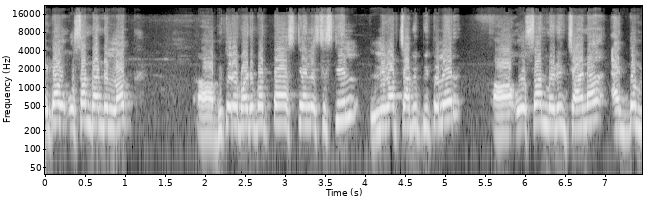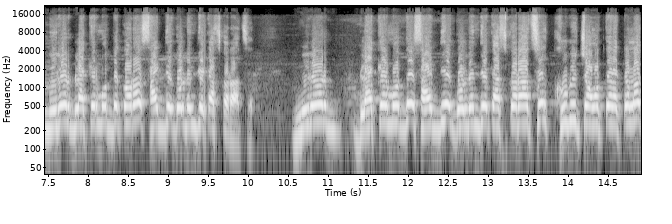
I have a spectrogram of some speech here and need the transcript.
এটা ওসান ব্র্যান্ডের লক ভিতরে বডি পার্টটা স্টেনলেস স্টিল লিভার চাবি পিতলের ওসান মেড ইন চায়না একদম মিরর ব্ল্যাকের মধ্যে করা সাইড দিয়ে গোল্ডেন দিয়ে কাজ করা আছে। মিরর ব্ল্যাকের মধ্যে সাইড দিয়ে গোল্ডেন দিয়ে কাজ করা আছে, খুবই চমৎকার একটা লক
